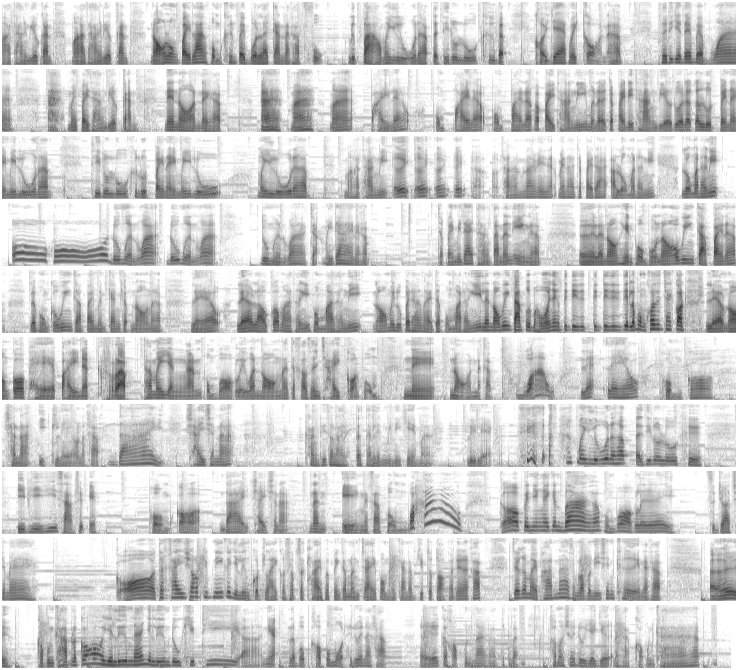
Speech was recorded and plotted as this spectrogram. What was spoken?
มาทางเดียวกัน มาทางเดียวกัน น้องลงไปล่างผมขึ้นไปบนแล้วกันนะครับฟุกหรือเปล่าไม่รู้นะครับ แต่ที่รู้ๆคือแบบขอแยกไว้ก่อนนะครับ เพื่อที่จะได้แบบว่า อะไม่ไปทางเดียวกันแน่นอนนะครับอะมามาไปแล้ว ผมไปแล้วผมไปแล้วก็ไปทางนี้เหมือนเราจะไปได้ทางเดียวด้วยแล้วก็หลุดไปไหนไม่รู้นะครับ ที่รู้ๆคือหลุดไปไหนไม่รู้ไม่รู้นะครับ มาทางนี้เอ้ยเอ้ยเอ้ยเอ้ยทางนั้นไม่ไม่น่าไม่น่าจะไปได้อะลงมาทางนี้ ลงมาทางนี้ โอ้โหดูเหมือนว่าดูเหมือนว่า ดูเหมือนว่าจะไม่ได้นะครับ จะไปไม่ได้ทางตันนั่นเองนะครับ เออแล้วน้องเห็นผมผมน้องก็วิ่งกลับไปนะครับ แล้วผมก็วิ่งกลับไปเหมือนกันกับน้องนะครับ แล้วแล้วเราก็มาทางนี้ผมมาทางนี้ น้องไม่รู้ไปทางไหนแต่ผมมาทางนี้ แล้วน้องวิ่งตามตูดมาผมยังติดติดติดติดติดติดแล้วผมเข้าเส้นชัยก่อน แล้วน้องก็แพ้ไปนะครับ ถ้าไม่อย่างนั้นผมบอกเลยว่าน้องน่าจะเข้าเส้นชัยก่อนผมแน่นอนนะครับ ว้าว และแล้วผมก็ชนะอีกแล้วนะครับ ได้ชัยชนะ ครั้งที่เท่าไหร่ตั้งแต่เล่นมินิเกมมารีแลก ไม่รู้นะครับ แต่ที่เรารู้คือ EP ที่ 31 ผมก็ได้ชัยชนะนั่นเองนะครับผม ว้าว ก็เป็นยังไงกันบ้างครับ ผมบอกเลย สุดยอดใช่ไหมก็ถ้าใครชอบคลิปนี้ก็อย่าลืมกดไลค์กด Subscribe เพื่อเป็นกำลังใจให้ผมในการทำคลิปต่อๆไปด้วยนะครับ เจอกันใหม่พาร์ทหน้าสำหรับวันนี้เช่นเคยนะครับ เออ ขอบคุณครับ แล้วก็อย่าลืมนะ อย่าลืมดูคลิปที่เนี่ยระบบเขาโปรโมทให้ด้วยนะครับ เออ ก็ขอบคุณมากนะครับที่แบบเข้ามาช่วยดูเยอะๆนะครับ ขอบคุณครับ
